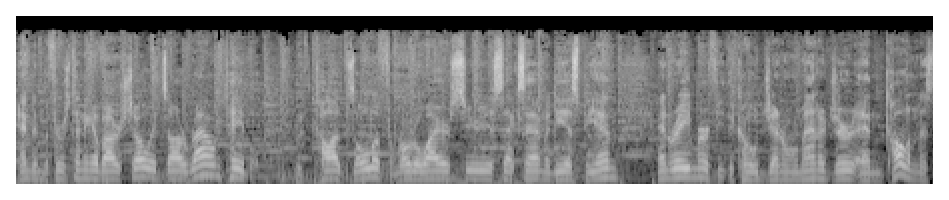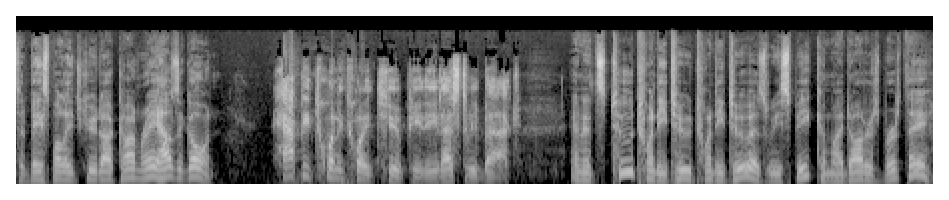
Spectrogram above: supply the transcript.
And in the first inning of our show, it's our roundtable with Todd Zola from RotoWire, SiriusXM, and ESPN and Ray Murphy, the co general manager and columnist at baseballhq.com. Ray, how's it going? Happy 2022, PD. Nice to be back. And it's 22222 as we speak, my daughter's birthday.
